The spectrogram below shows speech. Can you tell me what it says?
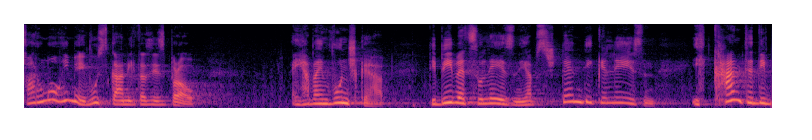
warum auch immer. Ich wusste gar nicht, dass ich es brauche. Ich habe einen Wunsch gehabt, die Bibel zu lesen. Ich habe es ständig gelesen. Ich kannte die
